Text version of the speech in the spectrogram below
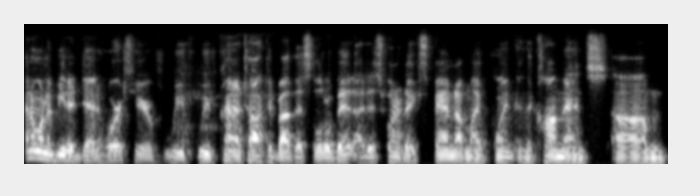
I don't want to beat a dead horse here. We've we've kind of talked about this a little bit. I just wanted to expand on my point in the comments. Um,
